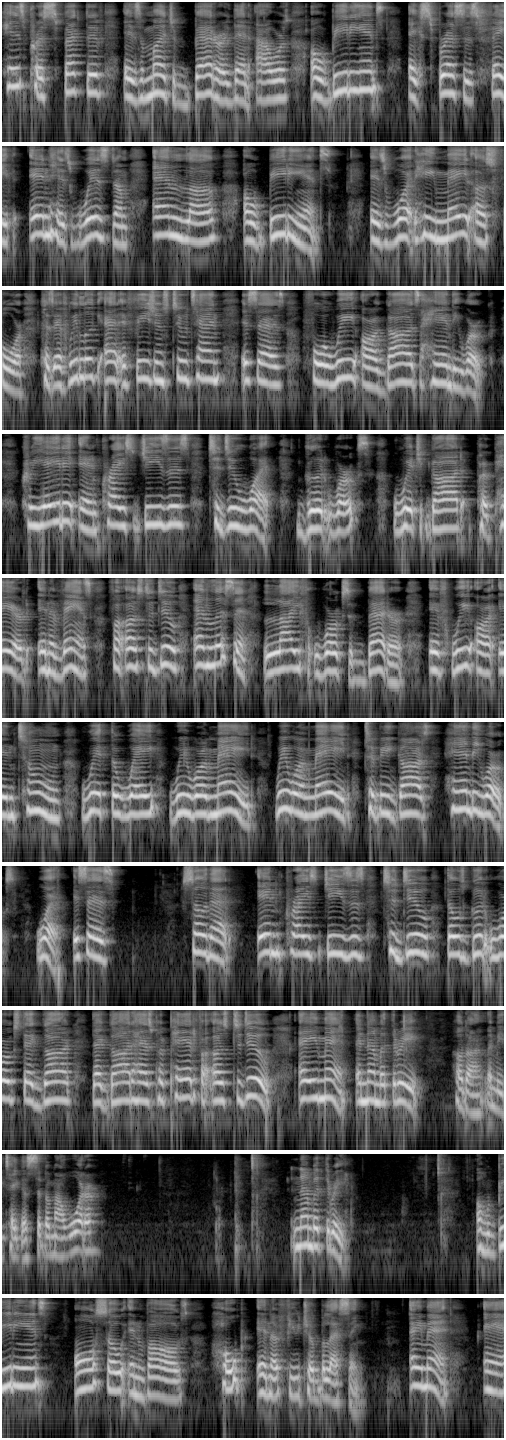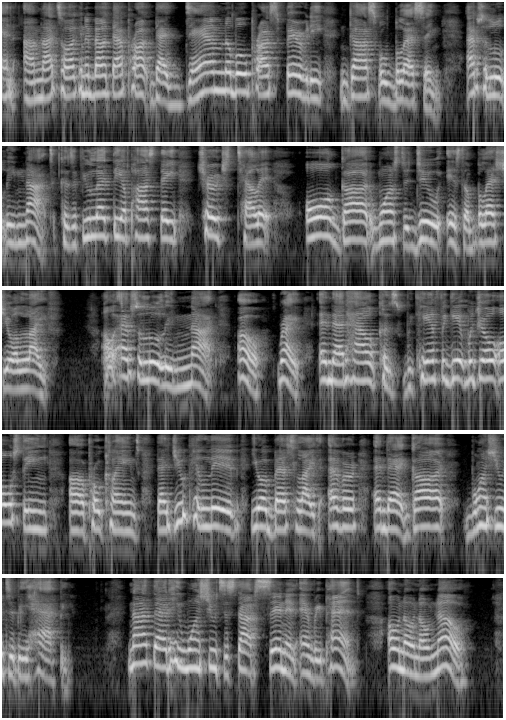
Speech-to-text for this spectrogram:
His perspective is much better than ours. Obedience expresses faith in his wisdom and love. Obedience is what he made us for because if we look at Ephesians 2:10 it says for we are God's handiwork created in Christ Jesus to do what good works which God prepared in advance for us to do and listen life works better if we are in tune with the way we were made we were made to be God's handiworks. What? It says, so that in Christ Jesus to do those good works that God that God has prepared for us to do. Amen. And number 3. Hold on, let me take a sip of my water. Number 3. Obedience also involves hope in a future blessing. Amen. And I'm not talking about that pro- that damnable prosperity gospel blessing. Absolutely not. Because if you let the apostate church tell it, all God wants to do is to bless your life. Oh, absolutely not. Oh, right. And that how, because we can't forget what Joel Osteen uh, proclaims that you can live your best life ever and that God wants you to be happy. Not that He wants you to stop sinning and repent. Oh, no, no, no.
